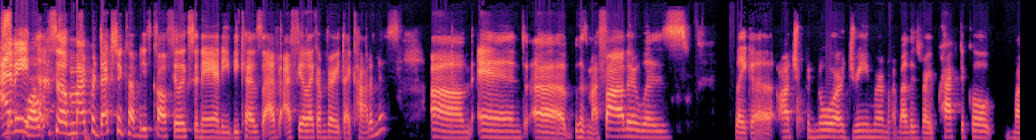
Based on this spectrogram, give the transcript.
I mean, Well- so my production company is called Felix and Annie because I, I feel like I'm very dichotomous. Um, and uh, because my father was like a entrepreneur, a dreamer. My mother's very practical. My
